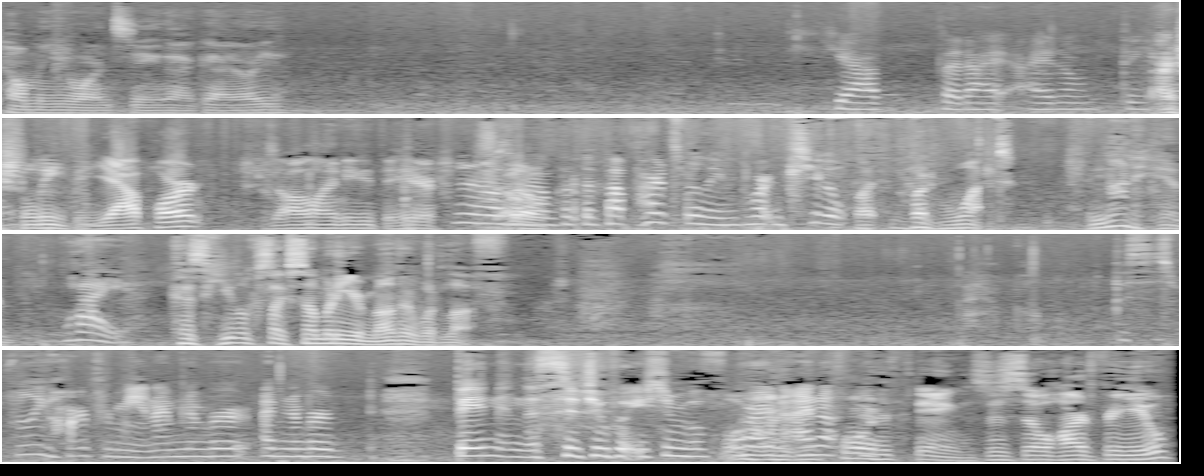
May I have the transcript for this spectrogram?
Tell me you aren't seeing that guy, are you? Yeah, but I, I don't think. I- Actually, the yeah part is all I needed to hear. No, no, no, no, but the butt part's really important too. But but what? And not him. Why? Because he looks like somebody your mother would love. This is really hard for me, and I've never, I've never been in this situation before, and I don't. Poor thing. Is this so hard for you?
